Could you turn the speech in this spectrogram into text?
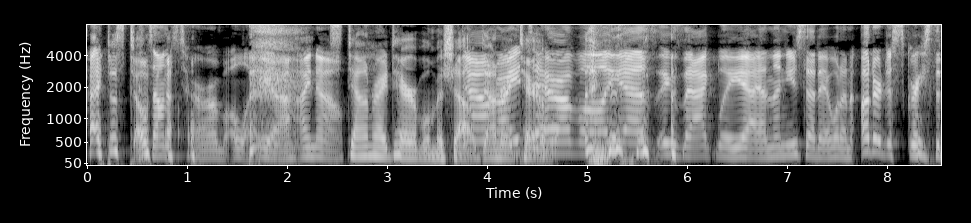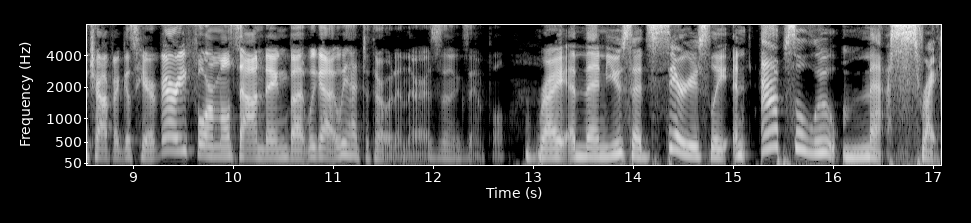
I just don't. It sounds know. terrible. Yeah, I know. It's downright terrible, Michelle. Downright, terrible. yes, exactly. Yeah, and then you said it. What an utter disgrace the traffic is here. Very formal sounding, but we got we had to throw it in there as an example. Right. And then you said, seriously, an absolute mess. Right.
